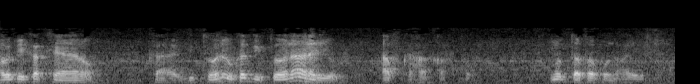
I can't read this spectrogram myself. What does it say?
oo dhig ka keeno digtooni uu ka digtoonaanayo afka ha qabto. Muttafaqu calayh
